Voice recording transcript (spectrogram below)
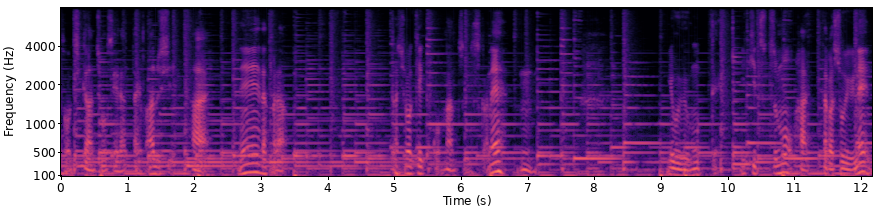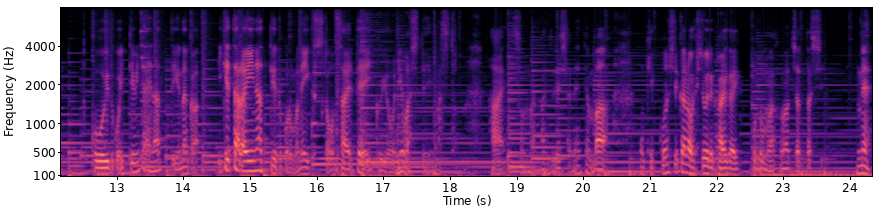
その時間調整だったりもあるし。はい。ねだから、私は結構、なんつうんですかね。うん。余裕を持って行きつつも、はい。だからそういうね、こういうとこ行ってみたいなっていう、なんか、行けたらいいなっていうところもね、いくつか抑えていくようにはしていますと。はい。そんな感じでしたね。でもまあ、もう結婚してからは一人で海外行くこともなくなっちゃったし、ね。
